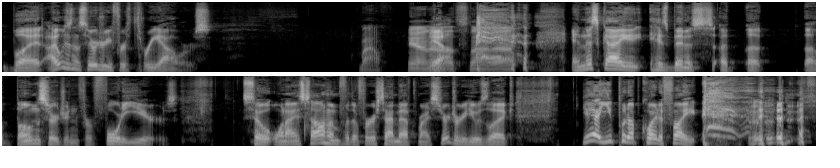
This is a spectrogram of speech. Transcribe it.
but i was in surgery for three hours Wow. Yeah, no, Yeah. that's not uh and this guy has been a bone surgeon for 40 years. So when I saw him for the first time after my surgery, he was like, Yeah, you put up quite a fight.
